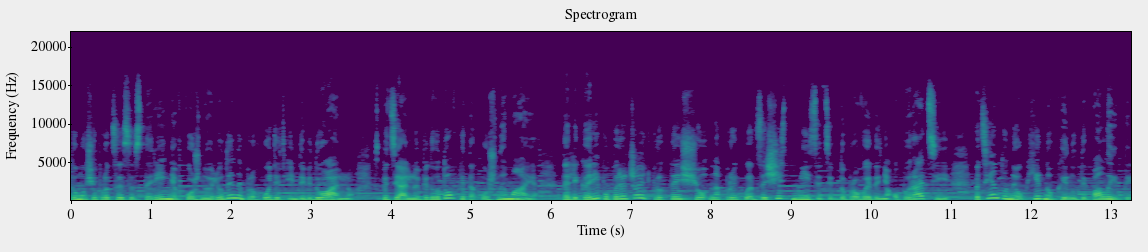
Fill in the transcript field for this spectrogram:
тому що процеси старіння в кожної людини проходять індивідуально. Спеціальної підготовки також немає. Та лікарі попереджають про те, що, наприклад, за 6 місяців до проведення операції пацієнту необхідно кинути палити.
